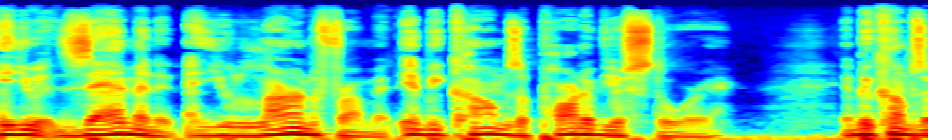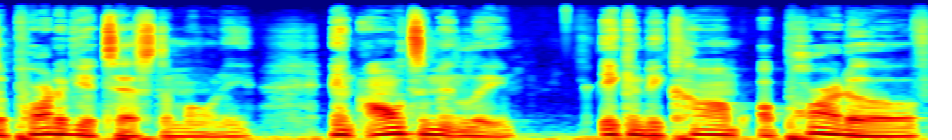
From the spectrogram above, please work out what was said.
and you examine it and you learn from it, it becomes a part of your story. It becomes a part of your testimony. And ultimately, it can become a part of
